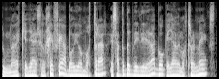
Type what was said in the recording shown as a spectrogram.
una vez que ya es el jefe, ha podido mostrar esa dote de liderazgo que ya demostró en Next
